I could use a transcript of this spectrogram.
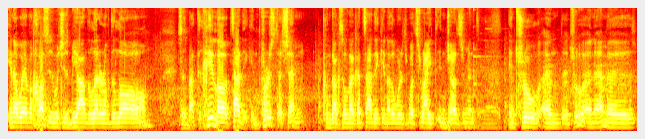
in a way of a chosid, which is beyond the letter of the law. It says Batechilo Tzadik. In first Hashem conducts like a tzaddik. In other words, what's right in judgment, in true and uh, true and emes.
